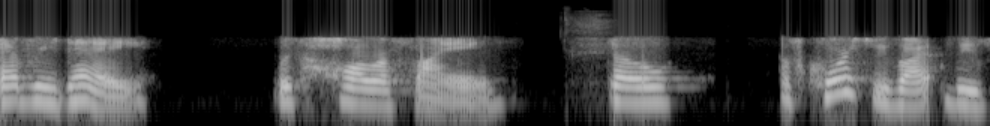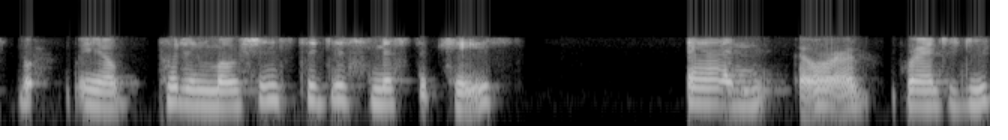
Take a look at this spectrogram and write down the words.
every day was horrifying. So, of course, we've we've you know put in motions to dismiss the case and or grant a new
